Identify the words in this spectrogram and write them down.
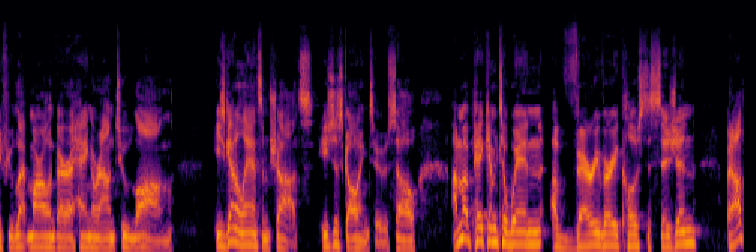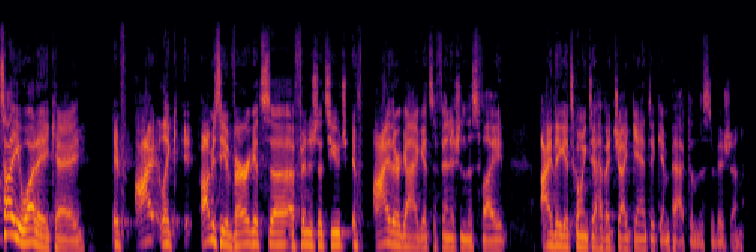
if you let Marlon Vera hang around too long, he's going to land some shots. He's just going to. So I'm going to pick him to win a very, very close decision. But I'll tell you what, AK, if I like, obviously, if Vera gets a, a finish, that's huge. If either guy gets a finish in this fight, I think it's going to have a gigantic impact on this division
